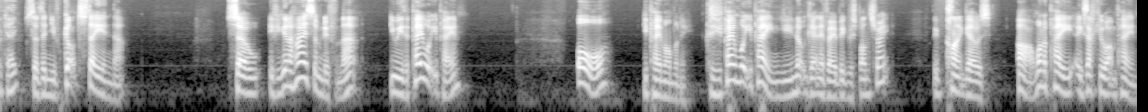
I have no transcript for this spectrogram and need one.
Okay. So then you've got to stay in that. So if you're going to hire somebody from that, you either pay what you're paying or you pay more money. Because if you're paying what you're paying, you're not getting a very big response rate. The client goes, Oh, I want to pay exactly what I'm paying.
